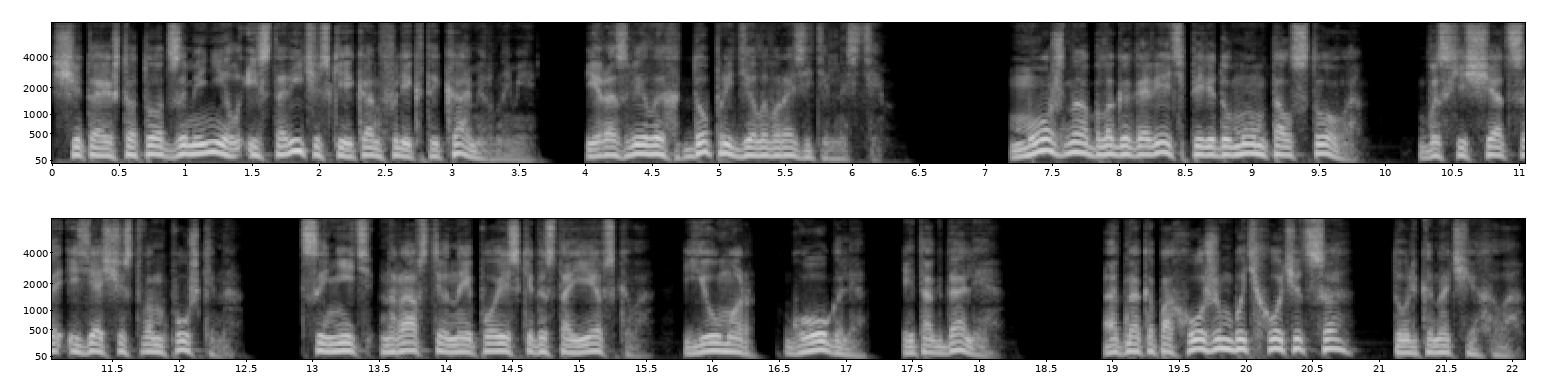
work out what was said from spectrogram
считая, что тот заменил исторические конфликты камерными и развил их до предела выразительности. Можно благоговеть перед умом Толстого, восхищаться изяществом Пушкина, ценить нравственные поиски Достоевского, юмор Гоголя и так далее. Однако похожим быть хочется только на Чехова.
